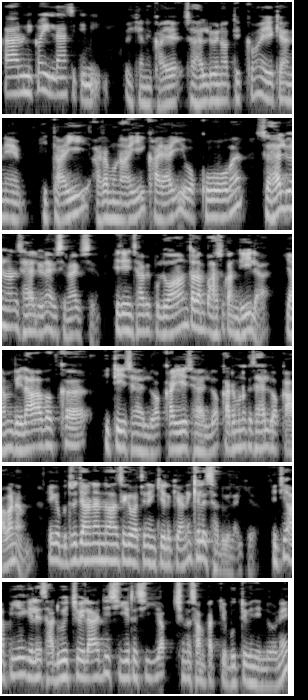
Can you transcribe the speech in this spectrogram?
කාරුණිකව ඉල්ලා සිටිමි. ඒ කියන්නේ කය සැහැල්ලු වෙනවත් එක්කම ඒ කියන්නේ හිතයි අරමුණයි කයයි ඔක්කොම සැහැල්ලු වෙනවා සැහැල්ලු වෙනවා විසිනවා විසිනවා. ඒ නිසා අපි පුළුවන් තරම් පහසුකම් දීලා යම් වෙලාවක හිතේ සහැල්ලුවක්, කයේ සහැල්ලුවක්, කර්මණක සහැල්ලුවක් ආවනම් ඒක බුදුරජාණන් වහන්සේගේ වචනෙන් කියලා කියන්නේ කෙලෙස් අඩු වෙලයි කියලා. ඉතින් අපි මේ කෙලෙස් අඩු වෙච්ච වෙලාවේදී 100%ක් ක්ෂණ සම්පත්‍ය බුද්ධ විඳින්න ඕනේ.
